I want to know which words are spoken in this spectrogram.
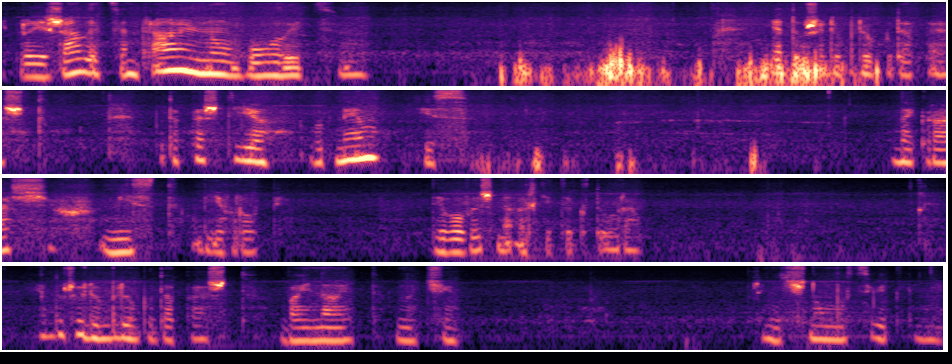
і проїжджали центральну вулицю. Я дуже люблю Будапешт. Будапешт є одним із найкращих міст в Європі. Дивовижна архітектура. Я дуже люблю Будапешт Байнайт вночі при нічному освітленні.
